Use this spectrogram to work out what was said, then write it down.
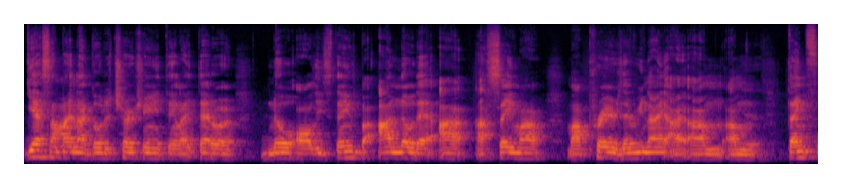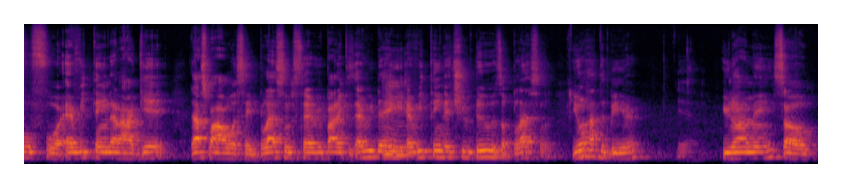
yes, I might not go to church or anything like that or know all these things, but I know that I, I say my my prayers every night. I I'm I'm yeah. thankful for everything that I get. That's why I always say blessings to everybody because every day, mm-hmm. everything that you do is a blessing. You don't have to be here. Yeah. You know what I mean? So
